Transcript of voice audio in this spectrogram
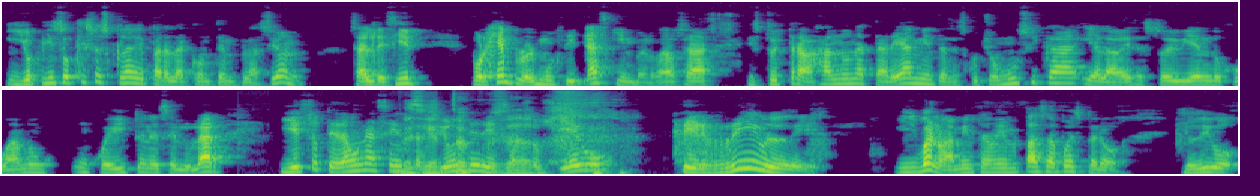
Y yo pienso que eso es clave para la contemplación. O sea, el decir, por ejemplo, el multitasking, ¿verdad? O sea, estoy trabajando una tarea mientras escucho música y a la vez estoy viendo, jugando un, jueguito en el celular. Y eso te da una sensación de desasosiego terrible. Y bueno, a mí también me pasa, pues, pero yo digo,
